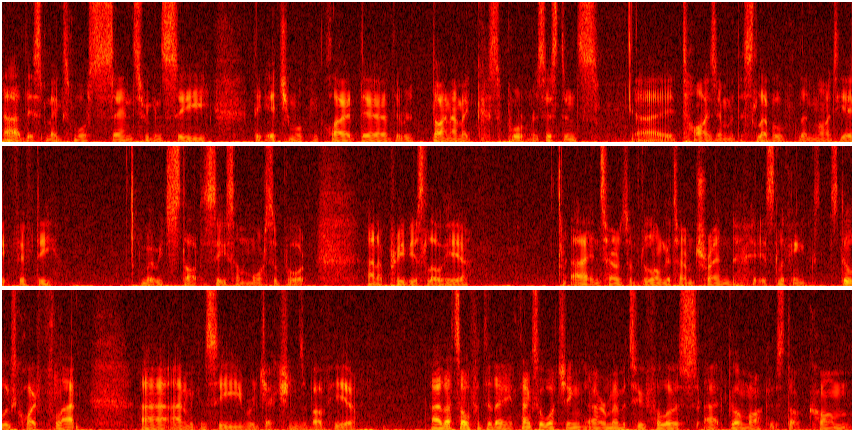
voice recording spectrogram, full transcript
uh, this makes more sense. We can see the Ichimoku cloud there, the dynamic support and resistance. Uh, it ties in with this level, the 9850, where we start to see some more support and a previous low here. Uh, in terms of the longer term trend, it's looking still looks quite flat, uh, and we can see rejections above here. Uh, that's all for today. Thanks for watching. Uh, remember to follow us at gomarkets.com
